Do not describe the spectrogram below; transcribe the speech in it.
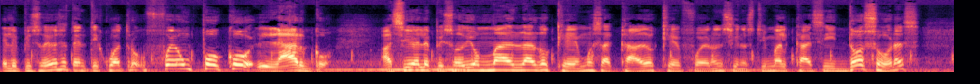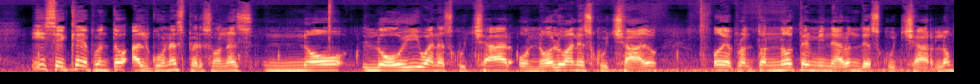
el episodio 74, fue un poco largo. Ha sido el episodio más largo que hemos sacado, que fueron, si no estoy mal, casi dos horas. Y sé que de pronto algunas personas no lo iban a escuchar o no lo han escuchado o de pronto no terminaron de escucharlo.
